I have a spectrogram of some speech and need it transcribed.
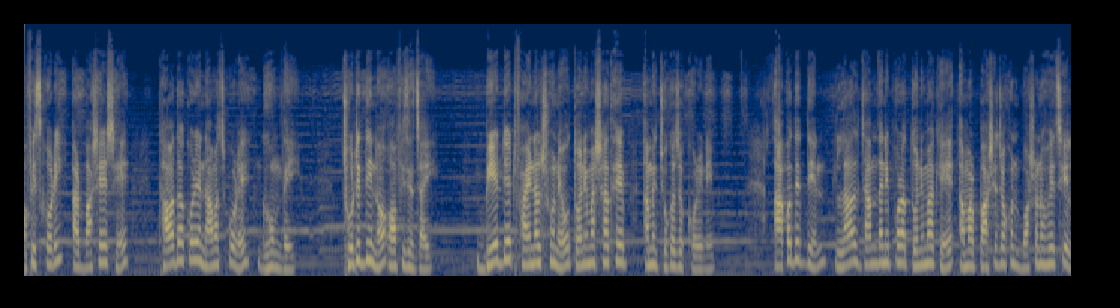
অফিস করি আর বাসায় এসে খাওয়া দাওয়া করে নামাজ পড়ে ঘুম দেই। ছুটির দিনও অফিসে যাই। বিয়ের ডেট ফাইনাল শুনেও তনিমার সাথে আমি যোগাযোগ করিনি। আকদের দিন লাল জামদানি পরা তনিমাকে আমার পাশে যখন বসানো হয়েছিল,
